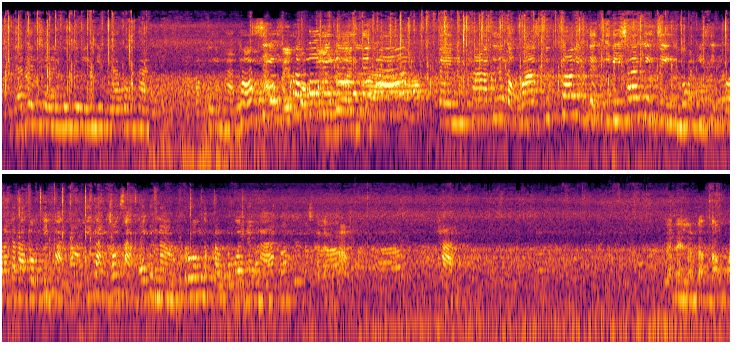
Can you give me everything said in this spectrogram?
ขออนุญาตเรียนเชิญคุณจุลินทร์กิติยาพงษ์พันธ์ขอบคุณค่ะ ขอเสียงปรบมือให้ด้วยนะคะ เป็นภาพที่ต้องบอกว่าซุปเปอร์ลิมิเต็ดอีดิชั่นจริงๆเมื่อวันที่ 10กรกฎาคมที่ผ่านมาที่ทางช่องสามได้คุณนามร่วมกับเราด้วยนะคะใช่แล้วครับค่ะ และในลำดับต่อไป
